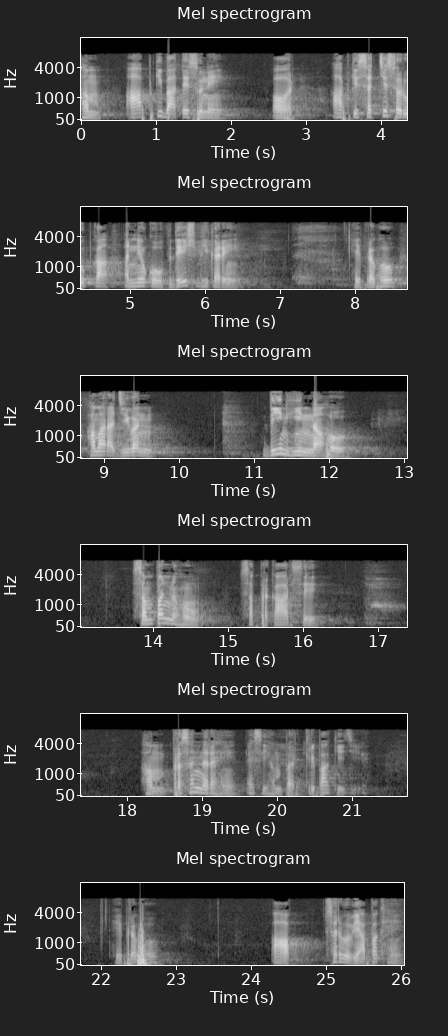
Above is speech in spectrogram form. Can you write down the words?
हम आपकी बातें सुने और आपके सच्चे स्वरूप का अन्यों को उपदेश भी करें। हे प्रभु, हमारा जीवन दीनहीन ना हो, संपन्न हो, सब प्रकार से हम प्रसन्न रहें, ऐसी हम पर कृपा कीजिए। हे प्रभु आप सर्वव्यापक हैं,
